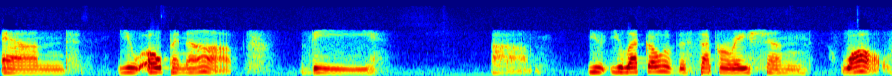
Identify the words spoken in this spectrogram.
and you open up the, um, you, you let go of the separation walls,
